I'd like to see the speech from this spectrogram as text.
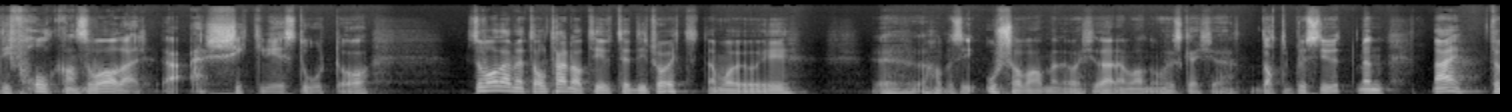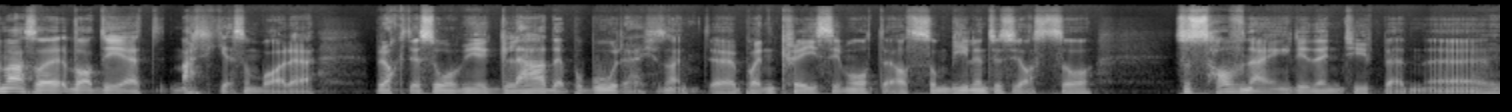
De, folkene som var der, ja, er skikkelig stort. Og så var de et alternativ til Detroit. De var jo i eh, jeg håper å si Oshawa, men det var ikke der de var nå. husker jeg ikke, datt det plutselig ut. Men nei, for meg så var det et merke som bare brakte så mye glede på bordet ikke sant? Eh, på en crazy måte. Altså, som bilentusiast så, så savner jeg egentlig den typen eh,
